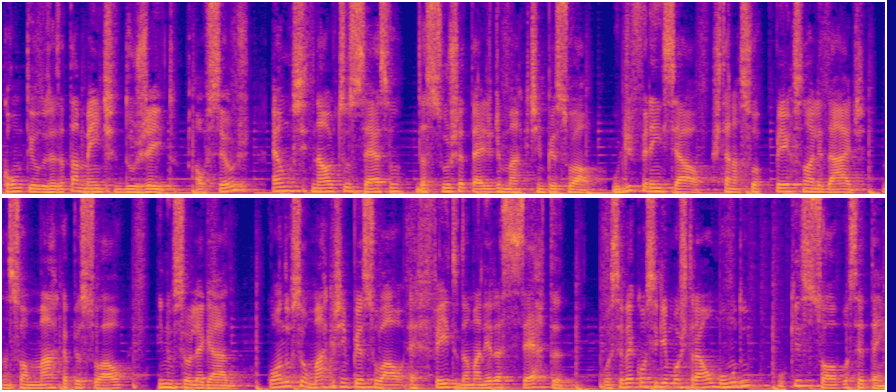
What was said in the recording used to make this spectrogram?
conteúdos exatamente do jeito aos seus, é um sinal de sucesso da sua estratégia de marketing pessoal. O diferencial está na sua personalidade, na sua marca pessoal e no seu legado. Quando o seu marketing pessoal é feito da maneira certa, você vai conseguir mostrar ao mundo o que só você tem.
